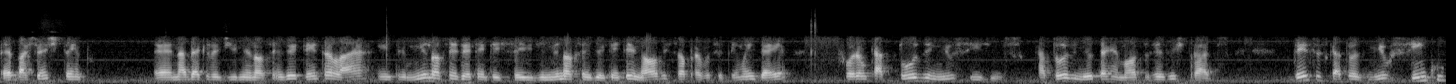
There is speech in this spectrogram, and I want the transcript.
é, bastante tempo. É, na década de 1980, lá entre 1986 e 1989, só para você ter uma ideia, foram 14 mil sismos, 14 mil terremotos registrados. Desses 14 mil, 5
